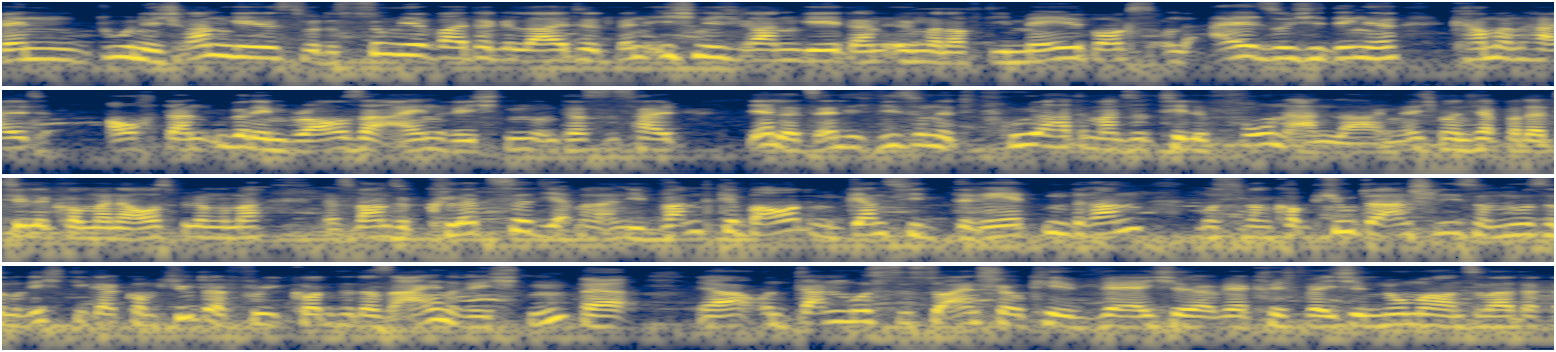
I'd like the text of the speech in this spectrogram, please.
wenn du nicht rangehst, wird es zu mir weitergeleitet. Wenn ich nicht rangehe, dann irgendwann auf die Mailbox. Und all solche Dinge kann man halt auch dann über den Browser einrichten. Und das ist halt, ja, letztendlich wie so eine, früher hatte man so Telefonanlagen. Ne? Ich meine, ich habe bei der Telekom meine Ausbildung gemacht. Das waren so Klötze, die hat man an die Wand gebaut mit ganz viel Drähten dran. Musste man Computer anschließen und nur so ein richtiger Computerfreak konnte das einrichten. Ja. Ja, und dann musstest du einstellen, okay, welche, wer kriegt welche Nummer und so weiter.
